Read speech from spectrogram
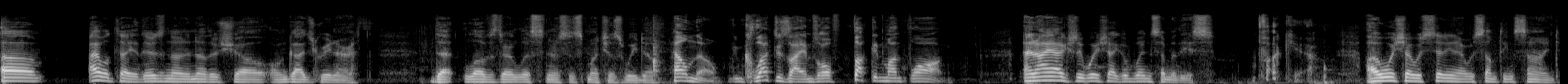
Um, I will tell you, there's not another show on God's green earth that loves their listeners as much as we do. Hell no. You can collect his items all fucking month long. And I actually wish I could win some of these. Fuck yeah. I wish I was sitting there with something signed.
